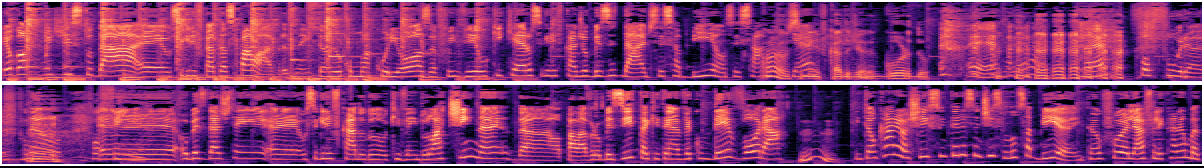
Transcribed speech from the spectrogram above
Eu gosto muito de estudar é, o significado das palavras, né? Então eu, como uma curiosa, fui ver o que, que era o significado de obesidade. Vocês sabiam? Vocês sabem Qual é o o que significado de gordo? É, é, né? é? Fofura. Não. É, obesidade tem é, o significado do, que vem do latim, né? Da palavra obesita, que tem a ver com devorar. Hum, Então, cara, eu achei isso interessantíssimo, não sabia. Então eu fui olhar e falei, caramba,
